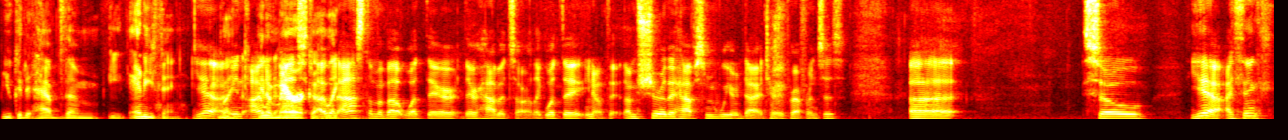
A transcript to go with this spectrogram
you could have them eat anything. Yeah, I mean, I in America, ask, I would like ask them about what their their habits are, like what they, you know, th- I'm sure they have some weird dietary preferences. Uh, so, Yeah, I think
